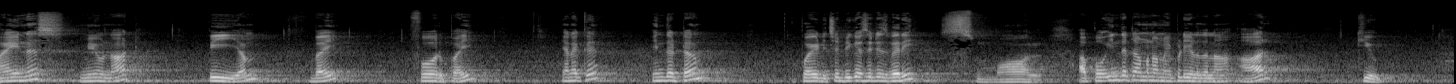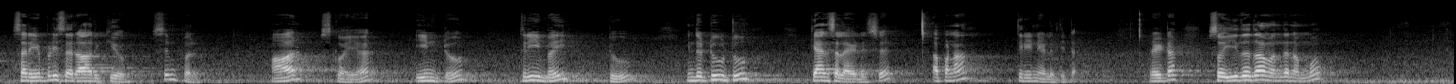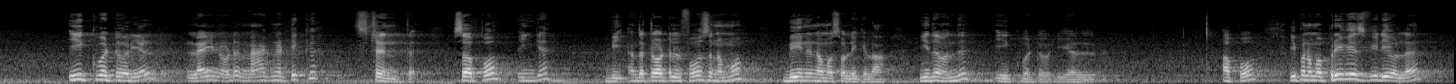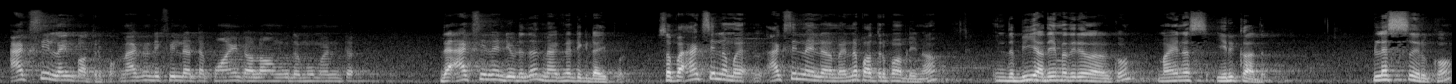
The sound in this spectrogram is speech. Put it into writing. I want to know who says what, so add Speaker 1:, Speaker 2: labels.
Speaker 1: Minus mu naught PM by four pi எனக்கு இந்த term போயிடுச்சு because it is very small அப்போது இந்த டேர்மை நம்ம எப்படி எழுதலாம்? ஆர் கியூப் சார் எப்படி sir R cube simple R square into three by two இந்த டூ டூ கேன்சல் ஆகிடுச்சு அப்போ நான் த்ரீன்னு எழுதிட்டேன். ரைட்டா ஸோ இதுதான் வந்து நம்ம ஈக்குவட்டோரியல் லைனோட மேக்னெட்டிக் ஸ்ட்ரென்த்து ஸோ அப்போது இங்கே பி அந்த டோட்டல் ஃபோர்ஸ் நம்ம பின்னு நம்ம சொல்லிக்கலாம். இதை வந்து ஈக்குவட்டோரியல் அப்போது இப்போ நம்ம ப்ரீவியஸ் வீடியோவில் ஆக்சி லைன் பார்த்துருக்கோம் magnetic field at a point along the moment the axial due to the magnetic dipole so இப்போ ஆக்சில் நம்ம ஆக்சில் லைனில் நம்ம என்ன பார்த்துருப்போம் அப்படின்னா இந்த பி அதே மாதிரியே தான் இருக்கும். மைனஸ் இருக்காது. ப்ளஸ் இருக்கும்.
